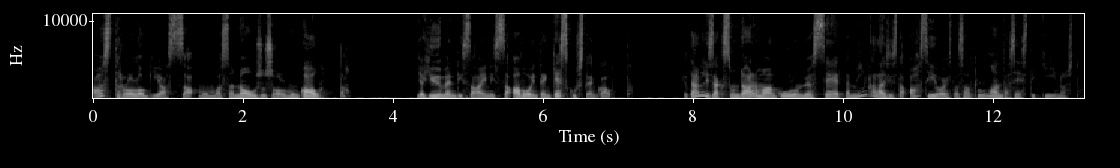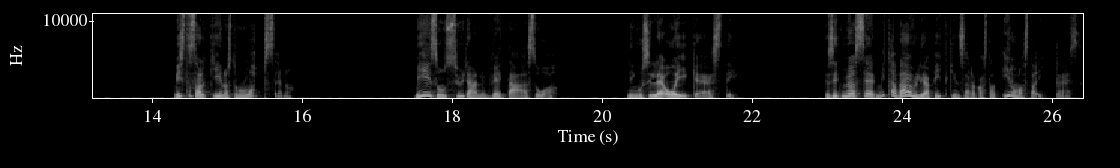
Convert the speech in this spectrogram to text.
astrologiassa muun muassa noususolmun kautta ja human designissa avointen keskusten kautta. Ja tämän lisäksi sun darmaan kuuluu myös se, että minkälaisista asioista sä oot luontaisesti kiinnostunut. Mistä sä olet kiinnostunut lapsena? Mihin sun sydän vetää sua? Niin kuin sille oikeesti. Ja sitten myös se, että mitä väyliä pitkin sä rakastat ilmasta ittees.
